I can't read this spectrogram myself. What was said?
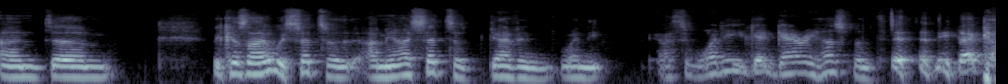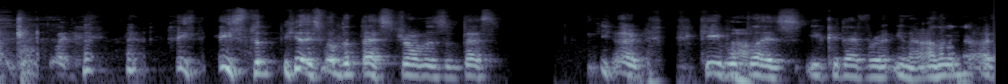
And um, because I always said to, I mean, I said to Gavin when he, I said, "Why do you get Gary Husband?" I mean, that guy, like, he's the he's one of the best drummers and best you know keyboard oh. players you could ever you know and I, I,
